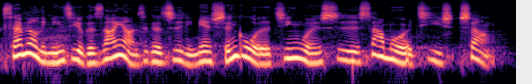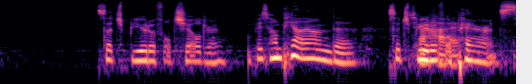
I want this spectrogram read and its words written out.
Samuel 里名字有个 Zion 这个字里面，神给我的经文是萨姆尔记上， Such beautiful children, 非常漂亮的， such 小 beautiful 孩 parents.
